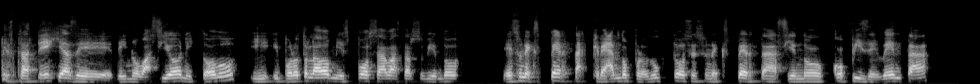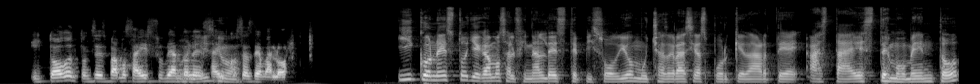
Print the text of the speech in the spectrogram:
estrategias de, innovación y todo. Y, y, por otro lado, mi esposa va a estar subiendo, es una experta creando productos, es una experta haciendo copies de venta y todo, entonces vamos a ir subiéndoles ahí cosas de valor. Y con esto llegamos al final de este episodio. Muchas gracias por quedarte hasta este momento.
